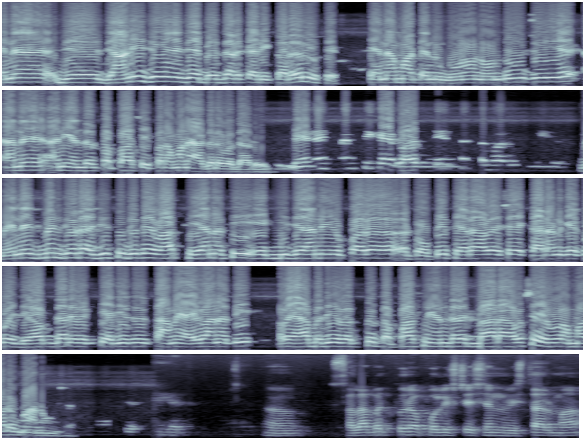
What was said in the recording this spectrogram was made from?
એને જે જાણી જોઈને જે બેદરકારી કરેલું છે એના માટેનો ગુનો નોંધવું જોઈએ અને આની અંદર તપાસ એ પ્રમાણે આગળ વધારવી જોઈએ. મેનેજમેન્ટથી કઈ વાત થઈ છે તમારું? મેનેજમેન્ટ જોડે હજી સુધી કઈ વાત થયા નથી. એકબીજાની ઉપર ટોપી ફેરાવે છે કારણ કે કોઈ જવાબદાર વ્યક્તિ હજી સુધી સામે આવ્યા નથી. હવે આ બધી વસ્તુ તપાસની અંદર જ બહાર આવશે એવું અમારું માનવું છે. સલાબતપુરા પોલીસ સ્ટેશન વિસ્તારમાં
